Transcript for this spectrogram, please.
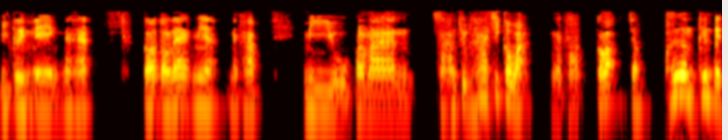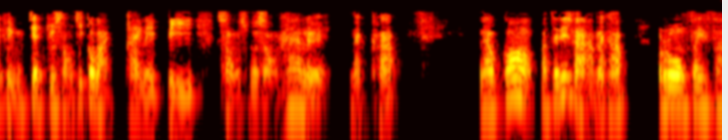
ดีกริมเองนะฮะก็ตอนแรกเนี่ยนะครับมีอยู่ประมาณ 3.5 กิกะวัตต์นะครับ ก็จะเพิ่มขึ้นไปถึง 7.2 กิกะวัตต์ภายในปี 2025 เลยนะครับ แล้วก็ปัจจัยที่สามนะครับ โรงไฟฟ้า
